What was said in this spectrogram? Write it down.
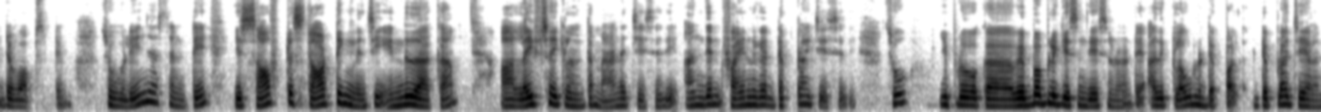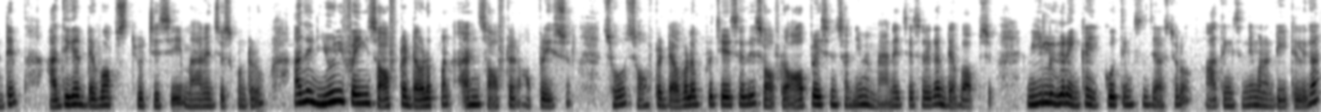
డెవాప్స్ టీమ్ సో వీళ్ళు ఏం చేస్తారంటే ఈ సాఫ్ట్ స్టార్టింగ్ నుంచి ఎండ్ దాకా ఆ లైఫ్ సైకిల్ అంతా మేనేజ్ చేసేది అండ్ దెన్ ఫైనల్గా డిప్లాయ్ చేసేది. సో ఇప్పుడు ఒక వెబ్ అప్లికేషన్ చేసినారంటే అది క్లౌడ్లో డెప్లా డిప్లాయ్ చేయాలంటే అదిగా డెవాప్స్ వచ్చేసి మేనేజ్ చేసుకుంటారు then unifying software development and software operation so software develop చేసేది సాఫ్ట్వేర్ ఆపరేషన్స్ అన్ని మేము మేనేజ్ చేసేదిగా డెవాప్స్ వీళ్ళు కూడా ఇంకా ఎక్కువ థింగ్స్ చేస్తారో ఆ థింగ్స్ అన్ని మనం డీటెయిల్గా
